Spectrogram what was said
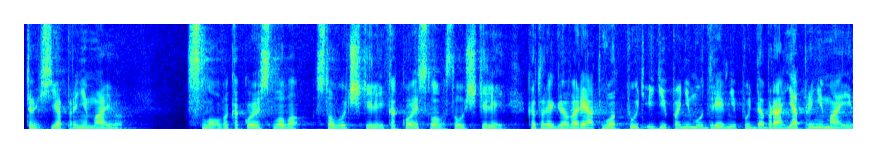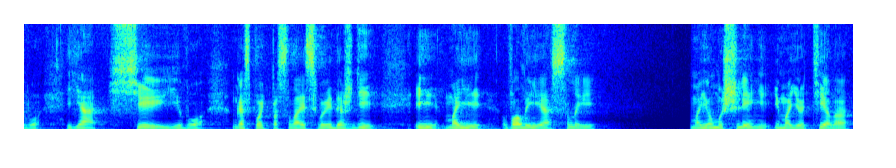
То есть я принимаю Слово. Какое слово? Слово учителей. Какое слово? Слово учителей, которые говорят, вот путь, иди по нему, древний путь добра. Я принимаю его, я сею его. Господь посылает свои дожди, и мои валы и ослы, мое мышление и мое тело,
